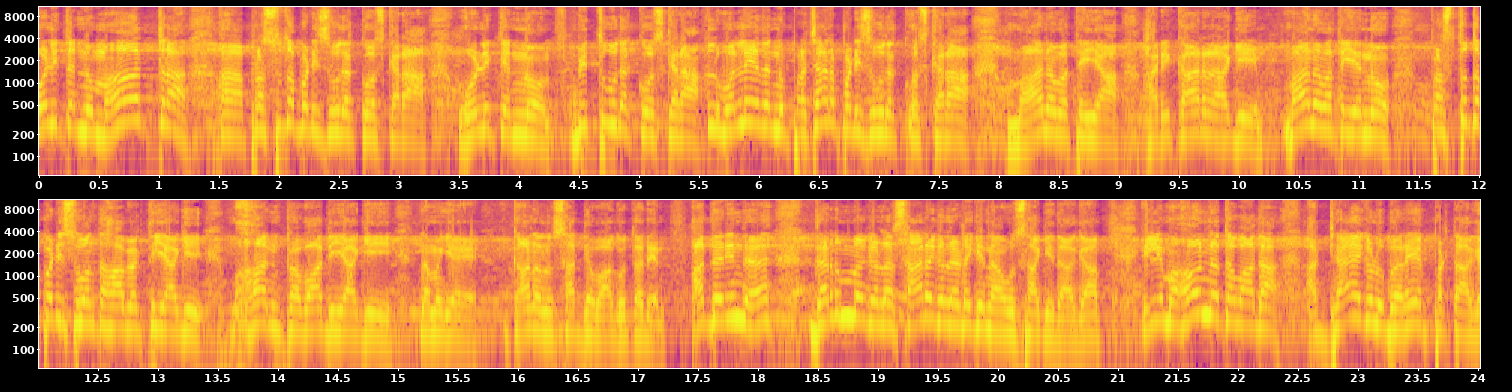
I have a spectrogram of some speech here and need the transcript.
ಒಳಿತನ್ನು ಮಾತ್ರ ಪ್ರಸ್ತುತಪಡಿಸುವುದಕ್ಕೋಸ್ಕರ, ಒಳಿತನ್ನು ಬಿತ್ತುವುದಕ್ಕೋಸ್ಕರ, ಒಳ್ಳೆಯದನ್ನು ಪ್ರಚಾರ ಪಡಿಸುವುದಕ್ಕೋಸ್ಕರ ಮಾನವತೆಯ ಹರಿಕಾರರಾಗಿ, ಮಾನವತೆಯನ್ನು ಪ್ರಸ್ತುತಪಡಿಸುವಂತಹ ವ್ಯಕ್ತಿಯಾಗಿ, ಮಹಾನ್ ಪ್ರವಾದಿಯಾಗಿ ನಮಗೆ ಕಾಣಲು ಸಾಧ್ಯವಾಗುತ್ತದೆ. ಆದ್ದರಿಂದ ಧರ್ಮಗಳ ಸಾರಗಳೆಡೆಗೆ ನಾವು ಸಾಗಿದಾಗ, ಇಲ್ಲಿ ಮಹೋನ್ನತವಾದ ಅಧ್ಯಾಯಗಳು ಬರೆಯಲ್ಪಟ್ಟಾಗ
